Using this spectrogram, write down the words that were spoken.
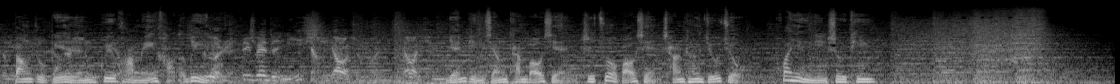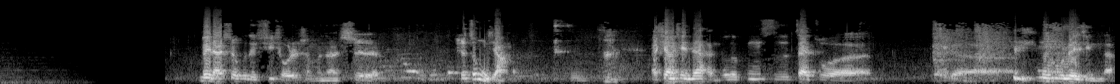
生，帮助别人规划美好的未来。这辈子你想要什么，你要清楚。严炳祥谈保险之做保险长长久久，欢迎您收听。未来社会的需求是什么呢？是是纵向的，嗯，啊，像现在很多的公司在做这个目录类型的，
